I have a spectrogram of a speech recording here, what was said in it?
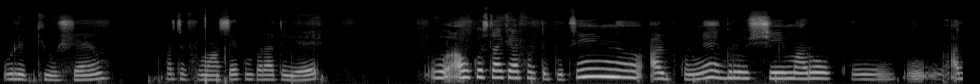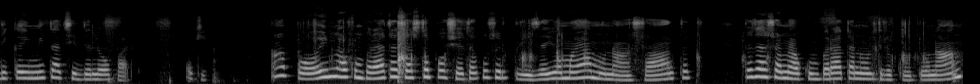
urechiușe foarte frumoase, cumpărate ieri. Uh, au costat chiar foarte puțin, uh, alb cu negru și maro cu, adică imitație de leopard. Ok. Apoi mi-au cumpărat această poșetă cu surpriză. Eu mai am una așa, tot, tot așa mi-au cumpărat anul trecut una,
